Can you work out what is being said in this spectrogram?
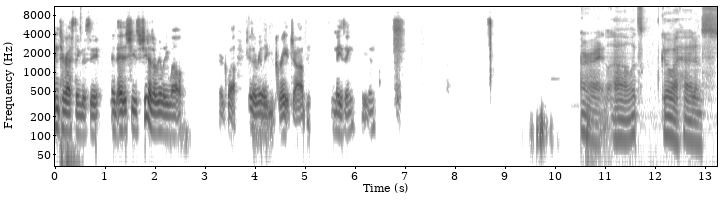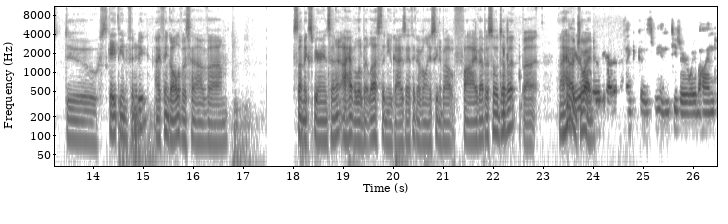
interesting to see. It, it- she's she does a really well, well, she does a really great job. Amazing, even. All right, uh, let's go ahead and do Skate the Infinity. I think all of us have um, some experience in it. I have a little bit less than you guys. I think I've only seen about five episodes of it, but I have about enjoyed. it, I think, because me and TJ are way behind.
